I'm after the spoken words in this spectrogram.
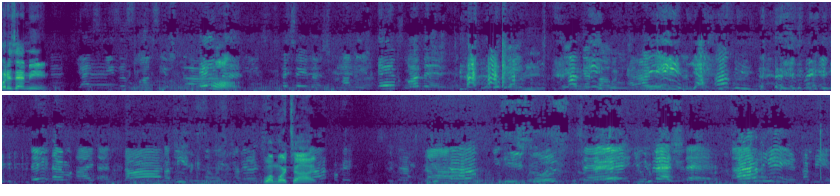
What does that mean? Yes, Jesus loves you. Amen. Oh. Hey, say amen. Amen. Amen. Amen. Amen. Yes. Amen. A-M-I-N. Amen. One more time. Okay. Da Jesus se iubește. Amin. Amin.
